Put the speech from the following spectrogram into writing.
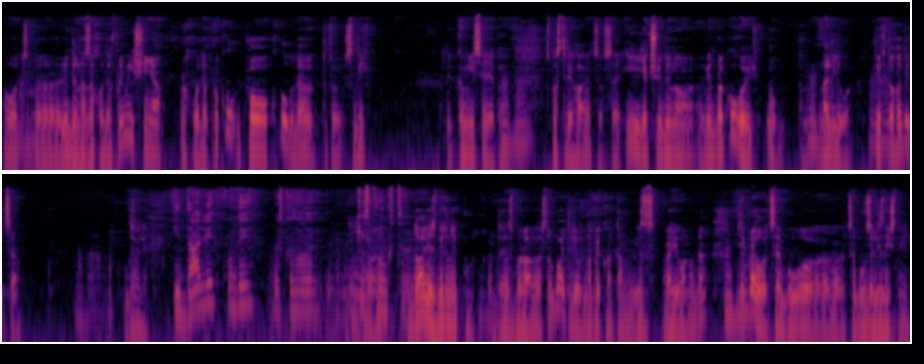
От е, людина заходить в приміщення, проходить по колу, да, тобто сидить комісія, яка спостерігає це все. І якщо людину відбраковують, ну там наліво, тих, хто годиться, далі. І далі куди? Ви сказали, якийсь Е, пункт? Далі збірний пункт, де збирали астробайтерів, наприклад, там із району. Да? Як правило, це було е, це був залізничний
